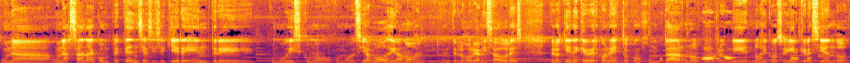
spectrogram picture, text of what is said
una, una, sana competencia, si se quiere, entre, como, como, como decías vos, digamos, entre los organizadores, pero tiene que ver con esto, con juntarnos, con reunirnos y con seguir creciendo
